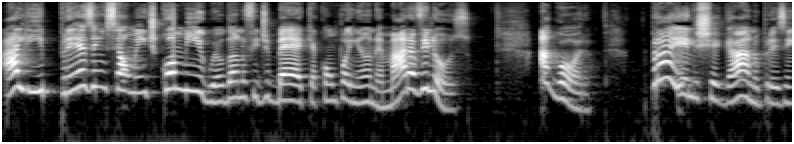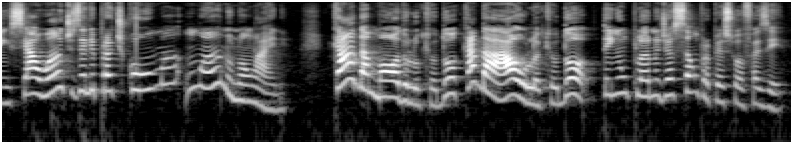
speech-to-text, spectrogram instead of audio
Ali, presencialmente comigo, eu dando feedback, acompanhando, é maravilhoso. Agora, para ele chegar no presencial, antes ele praticou uma, um ano no online. Cada módulo que eu dou, cada aula que eu dou, tem um plano de ação para a pessoa fazer.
